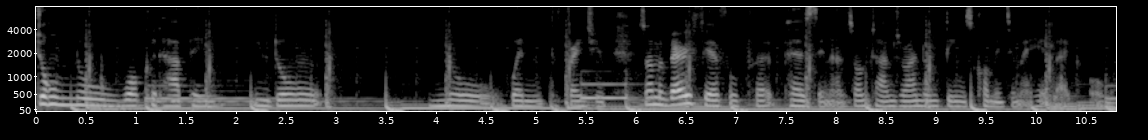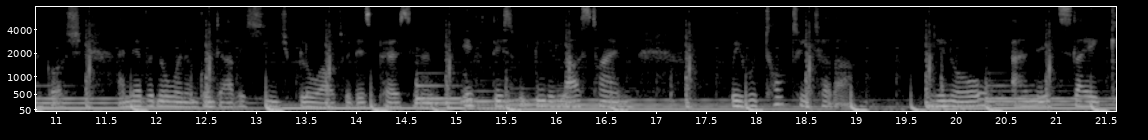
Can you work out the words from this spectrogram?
don't know what could happen. You don't know when the friendship so i'm a very fearful per- person and sometimes random things come into my head like oh my gosh i never know when i'm going to have a huge blowout with this person. And if this would be the last time we would talk to each other you know and it's like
